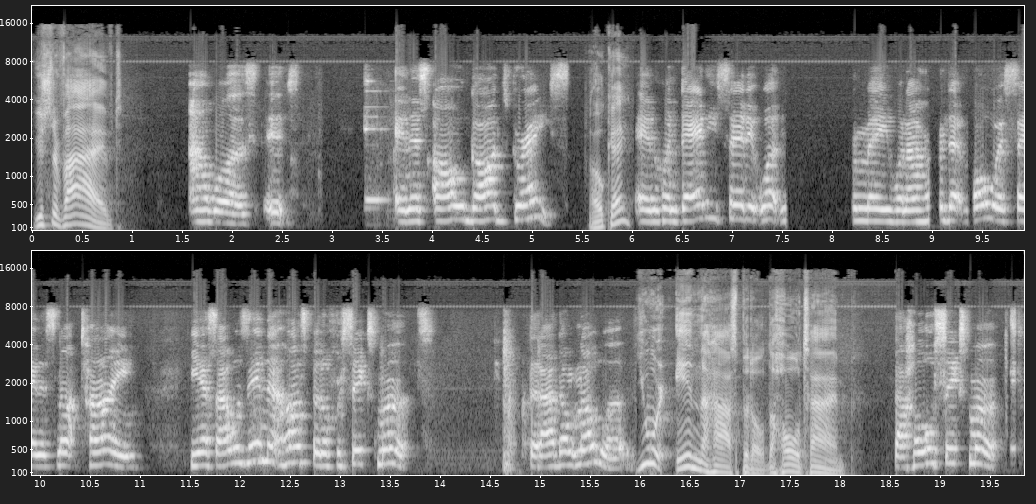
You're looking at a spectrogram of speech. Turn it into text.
You survived. I was. It's and it's all God's grace. Okay. And when Daddy said it wasn't for me, when I heard that voice saying it's not time, yes, I was in that hospital for six months that I don't know of. You were in the hospital the whole time. The whole six months.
